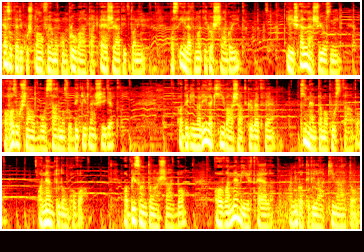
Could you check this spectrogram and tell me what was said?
ezoterikus tanfolyamokon próbálták elsajátítani az élet nagy igazságait, és ellensúlyozni a hazugságokból származó békétlenséget, addig én a lélek hívását követve kimentem a pusztába, a nem tudom hova, a bizonytalanságba, ahova nem ért el a nyugati világ kínálta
